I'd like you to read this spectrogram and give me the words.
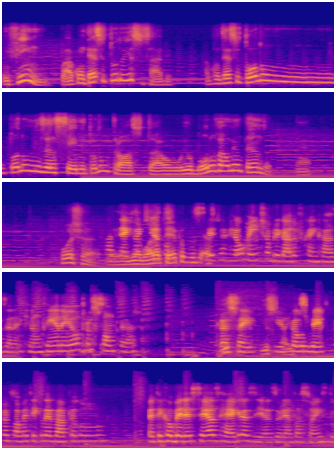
enfim, acontece tudo isso, sabe? Acontece todo um todo um mise todo um troço, tá? e o bolo vai aumentando, né? Poxa, até é, que e agora até pra você seja realmente obrigado a ficar em casa, né? Que não tenha nem outra opção para para sair. Isso, e pelo jeito o pessoal vai ter que levar pelo vai ter que obedecer as regras e as orientações do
